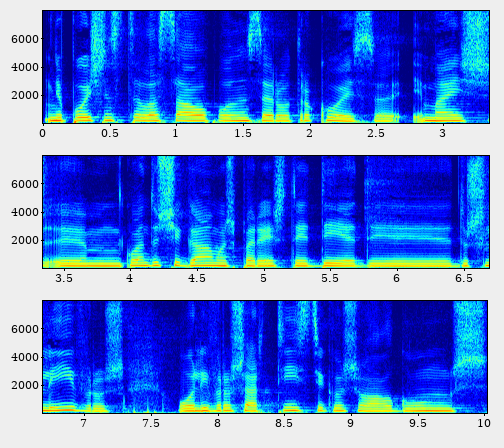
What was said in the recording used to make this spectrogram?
Depois, instalação pode ser outra coisa. Mas um, quando chegamos para esta ideia de, dos livros, ou livros artísticos, ou alguns,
